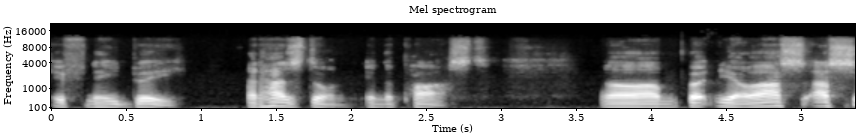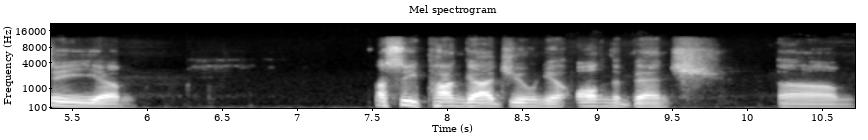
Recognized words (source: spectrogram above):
if need be, and has done in the past. Um, but you know, I, I see um, I see Pangai Jr. on the bench, um,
